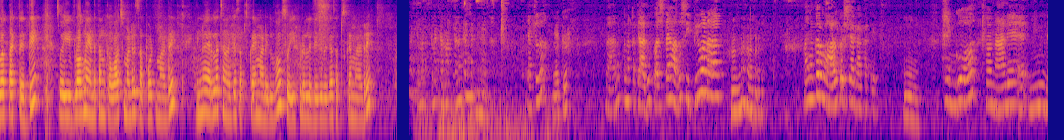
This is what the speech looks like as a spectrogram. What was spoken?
ಗೊತ್ತಾಗ್ತೈತಿ. ಸೊ ಈ ಬ್ಲಾಗ್ನ ಎಂಡ ತನಕ ವಾಚ್ ಮಾಡಿರಿ ಸಪೋರ್ಟ್ ಮಾಡಿರಿ. ಇನ್ನೂ ಯಾರೆಲ್ಲ ಚಾನಲ್ಗೆ ಸಬ್ಸ್ಕ್ರೈಬ್ ಮಾಡಿಲ್ವೋ ಸೊ ಈ ಕೂಡಲೇ ಬೇಗ ಬೇಗ ಸಬ್ಸ್ಕ್ರೈಬ್ ಮಾಡಿರಿ. ಯಾಕದು? ಯಾಕೆ? ನಾನು ಕುನಕತ್ತೆ ಅದು ಫಸ್ಟ್ ಟೈಮ್ ಅದು ಸಿಟಿ ಒಳಗ. ನಂಗರ ಭಾಳ ಖುಷಿ ಆಗಾಕತ್ತೈತಿ. ಹ್ಞೂ ಹೆಂಗೋ ನಾವ್ ನಾಳೆ ನಿನ್ನ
